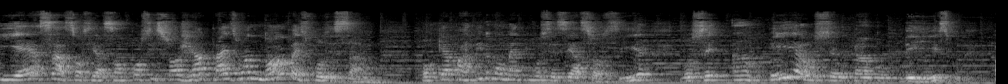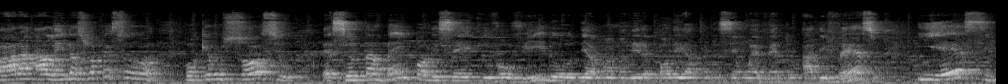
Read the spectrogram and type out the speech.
E essa associação por si só já traz uma nova exposição. Porque a partir do momento que você se associa, você amplia o seu campo de risco para além da sua pessoa. Porque um sócio é, seu também pode ser envolvido, de alguma maneira pode acontecer um evento adverso, e esse,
